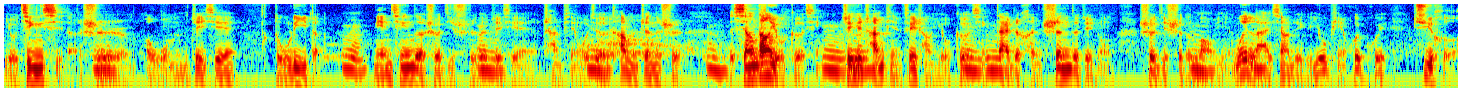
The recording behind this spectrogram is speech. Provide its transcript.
有惊喜的是，呃我们这些独立的、嗯。年轻的设计师的这些产品，我觉得他们真的是相当有个性，这些产品非常有个性，带着很深的这种设计师的烙印。未来像这个优品会不会聚合？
